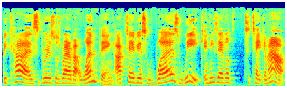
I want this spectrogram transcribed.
because Brutus was right about one thing. Octavius was weak and he's able to take him out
